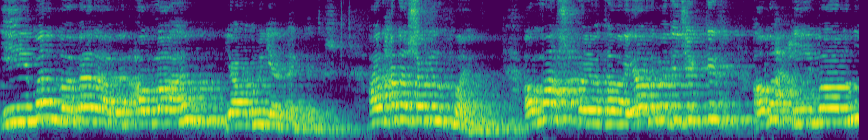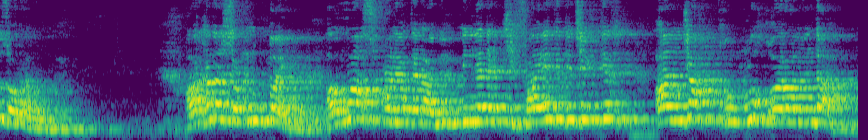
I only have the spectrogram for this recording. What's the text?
imanla beraber Allah'ın yardımı gelmektedir. Arkadaşlar unutmayın. Allah subhanahu teala yardım edecektir ama imanımız oranında. Arkadaşlar unutmayın. Allah subhanahu teala müminlere kifayet edecektir ancak kulluk oranında.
